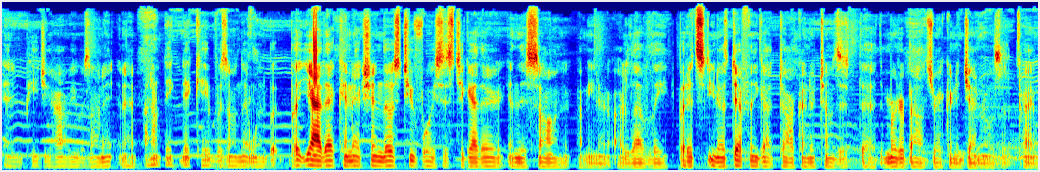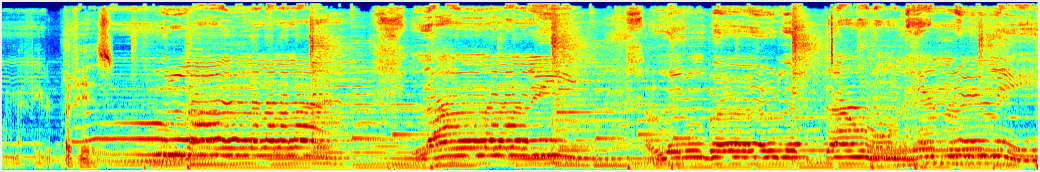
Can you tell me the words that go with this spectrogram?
and PJ Harvey was on it. And I, I don't think Nick Cave was on that one. But, but yeah, that connection, those two voices together in this song, I mean, are, are lovely. But it's, you know, it's definitely got dark undertones. The, the Murder Ballads record in general is probably one of my favorite of his. A little bird looked down on Henry Lee.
